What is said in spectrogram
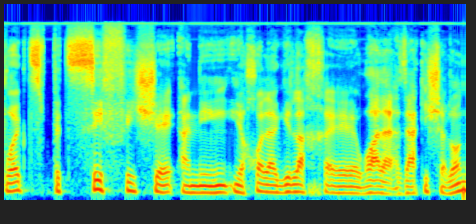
פרויקט ספציפי שאני יכול להגיד לך, אה, וואלה, זה היה כישלון.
